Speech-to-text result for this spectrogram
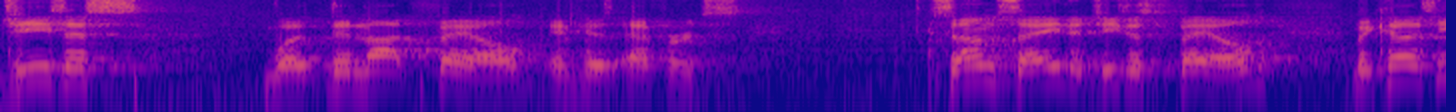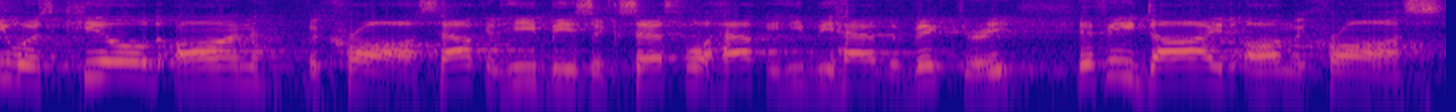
Jesus was, did not fail in his efforts. Some say that Jesus failed because he was killed on the cross. How could he be successful? How could he be, have the victory if he died on the cross?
